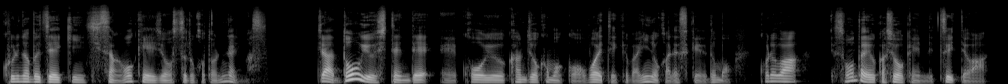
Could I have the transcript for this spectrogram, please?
繰延税金資産を計上することになります。じゃあどういう視点でこういう勘定科目を覚えていけばいいのかですけれども、これはその他有価証券については、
